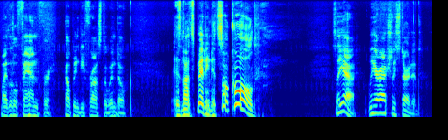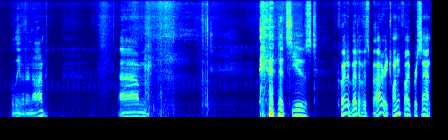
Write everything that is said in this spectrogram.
My little fan for helping defrost the window is not spinning. It's so cold. So yeah, we are actually started, believe it or not. Um, it's used quite a bit of its battery, 25%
